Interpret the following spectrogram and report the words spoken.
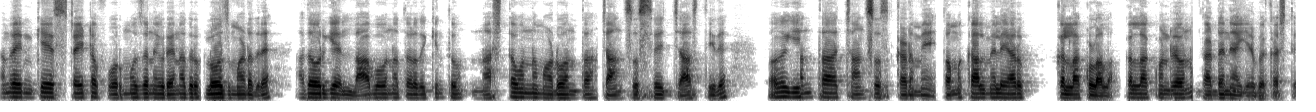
ಅಂದ್ರೆ in case strait of Hormuz ಅನ್ನ ಏನಾದ್ರು ಕ್ಲೋಸ್ ಮಾಡಿದ್ರೆ, ಅದು ಅವ್ರಿಗೆ ಲಾಭವನ್ನ ತರೋದಕ್ಕಿಂತ ನಷ್ಟವನ್ನ ಮಾಡುವಂತ ಚಾನ್ಸಸ್ ಜಾಸ್ತಿ ಇದೆ. ಹಾಗಾಗಿ ಅಂತ ಚಾನ್ಸಸ್ ಕಡಿಮೆ. ತಮ್ಮ ಕಾಲ ಮೇಲೆ ಯಾರು ಕಲ್ಲಾಕೊಳ್ಳಲ್ಲ. ಕಲ್ಲಾಕೊಂಡ್ರೆ ಅವನು ದಡ್ಡನೆ ಆಗಿರ್ಬೇಕಷ್ಟೇ.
